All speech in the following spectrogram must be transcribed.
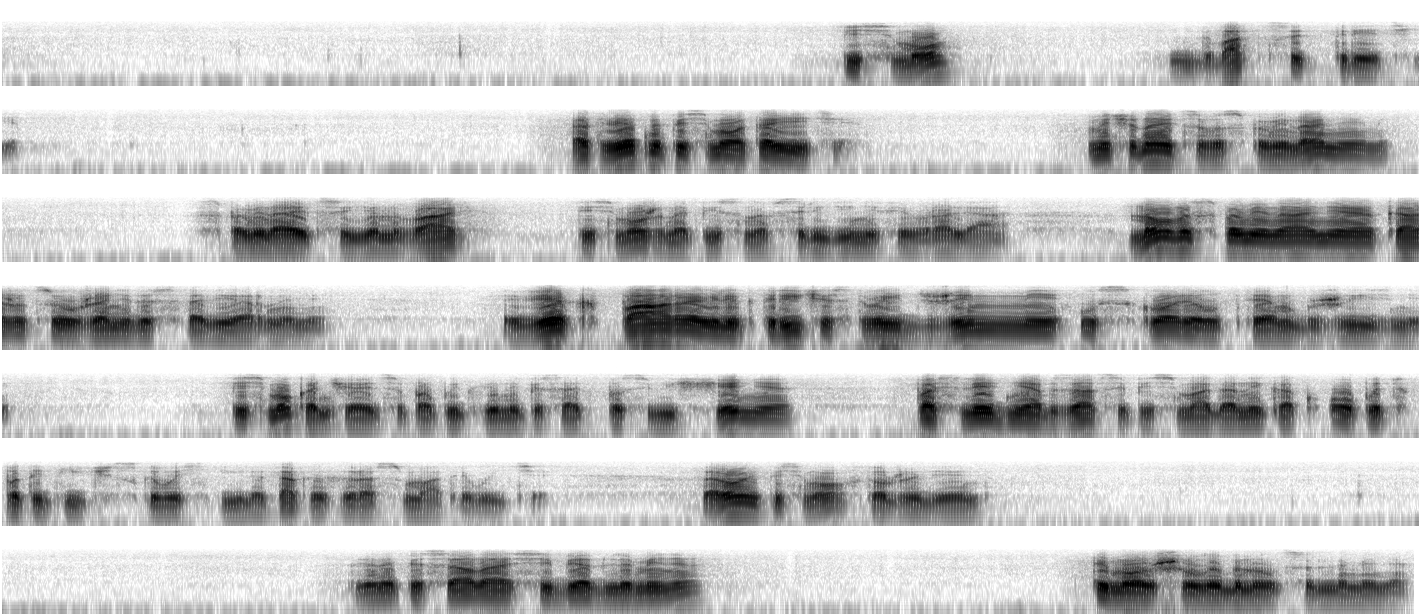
Письмо 23. Ответ на письмо от Аити. Начинается воспоминаниями. Вспоминается январь. Письмо же написано в середине февраля. Но воспоминания кажутся уже недостоверными. Век пара, электричества и Джимми ускорил темп жизни. Письмо кончается попыткой написать посвящение. Последние абзацы письма даны как опыт патетического стиля, так их и рассматривайте. Второе письмо в тот же день. Ты написала о себе для меня? Ты можешь улыбнуться для меня,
